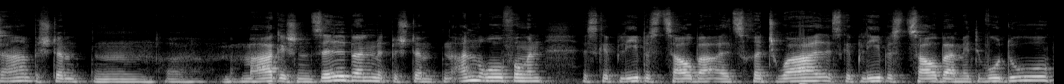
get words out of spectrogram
äh, bestimmten äh, magischen Silben, mit bestimmten Anrufungen. Es gibt Liebeszauber als Ritual, es gibt Liebeszauber mit Voodoo,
